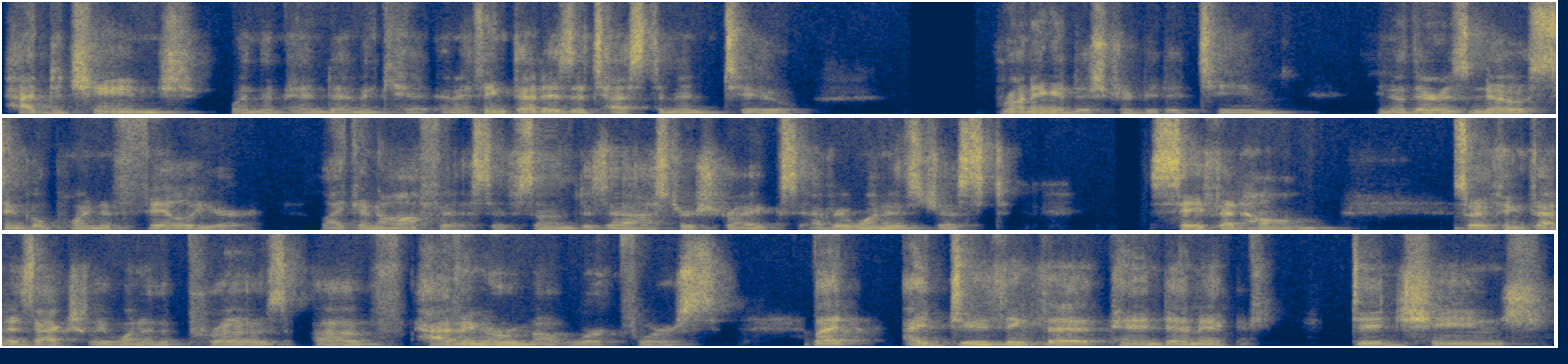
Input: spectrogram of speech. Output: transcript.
had to change when the pandemic hit. And I think that is a testament to running a distributed team. You know, there is no single point of failure like an office. If some disaster strikes, everyone is just safe at home. So I think that is actually one of the pros of having a remote workforce. But I do think the pandemic did change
